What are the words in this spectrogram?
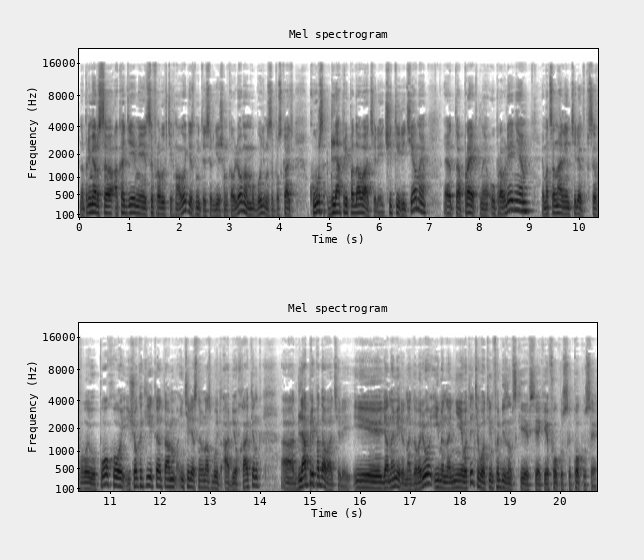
Например, с Академией цифровых технологий с Дмитрием Сергеевичем Ковлевым мы будем запускать курс для преподавателей. Четыре темы. Это проектное управление, эмоциональный интеллект в цифровую эпоху, еще какие-то там интересные у нас будут, а биохакинг а, для преподавателей. И я намеренно говорю именно не вот эти вот инфобизовские всякие фокусы-покусы,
